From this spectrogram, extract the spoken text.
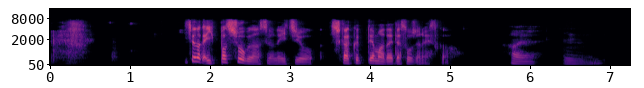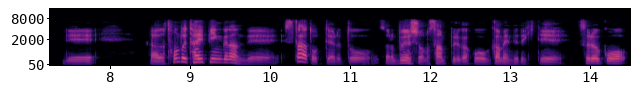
一応なんか一発勝負なんですよね、一応。資格ってまあ大体そうじゃないですか。はい。うん。で、あの、本当にタイピングなんで、スタートってやると、その文章のサンプルがこう画面出てきて、それをこ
